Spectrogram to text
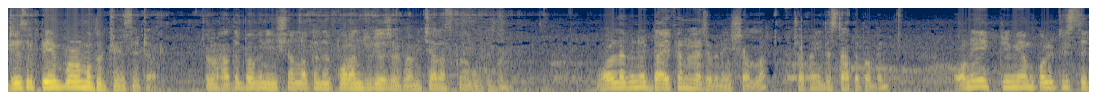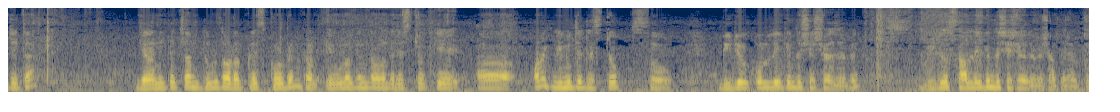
ড্রেসের প্রেম পড়ার মতো ড্রেস এটা। যখন হাতে পাবেন ইনশাল্লাহ আপনাদের পরান জুড়িয়ে যাবে, আমি চ্যালেঞ্জ করে বলতে পারি। ওয়ার্ল্ড লেভেলের ডাই ফ্যান হয়ে যাবেন ইনশাল্লাহ যখন এই ড্রেসটা হাতে পাবেন। অনেক প্রিমিয়াম কোয়ালিটির সেট এটা। যারা নিতে চান, দ্রুত অর্ডার প্লেস করবেন, কারণ এগুলো কিন্তু আমাদের স্টকে অনেক লিমিটেড স্টক সো ভিডিও করলেই কিন্তু শেষ হয়ে যাবে। ভিডিও সারলেই কিন্তু শেষ হয়ে যাবে সাথে সাথে।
